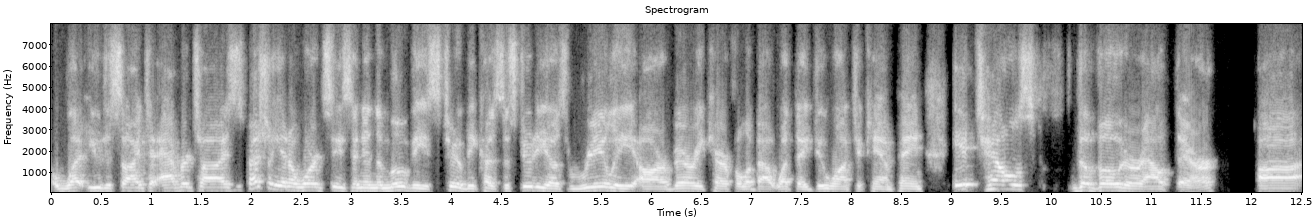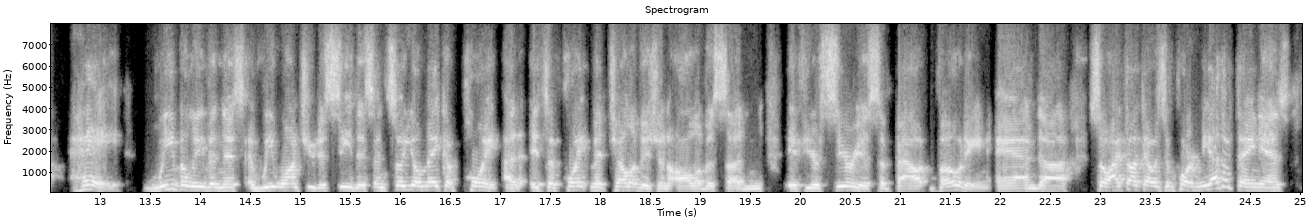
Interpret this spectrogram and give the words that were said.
what you decide to advertise especially in award season in the movies too because the studios really are very careful about what they do want to campaign. It tells the voter out there uh, hey, we believe in this and we want you to see this. And so you'll make a point. Uh, it's appointment television all of a sudden if you're serious about voting. And uh, so I thought that was important. The other thing is,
